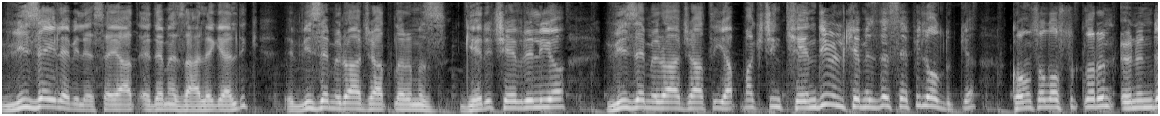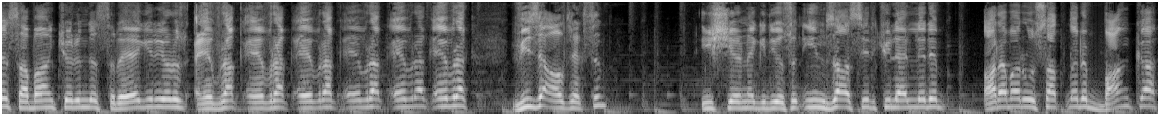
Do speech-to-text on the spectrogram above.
vizeyle bile seyahat edemez hale geldik. E, vize müracaatlarımız geri çevriliyor. Vize müracaatı yapmak için kendi ülkemizde sefil olduk ya. Konsoloslukların önünde sabahın köründe sıraya giriyoruz. Evrak, evrak, evrak, evrak, evrak, evrak. Vize alacaksın. İş yerine gidiyorsun. imza sirkülerleri, araba ruhsatları, banka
